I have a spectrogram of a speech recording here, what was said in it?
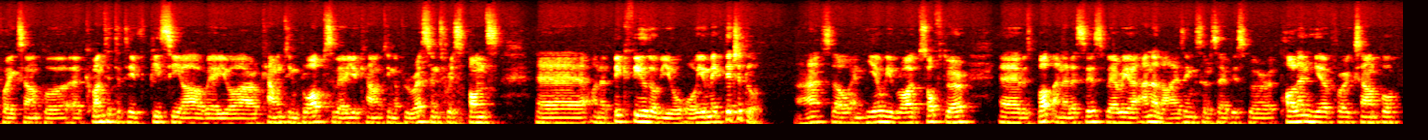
for example, a quantitative PCR where you are counting blobs, where you're counting a fluorescence response on a big field of view, or you make digital uh, so, and here we wrote software uh, with blob analysis where we are analyzing, so say, this were pollen here, for example.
